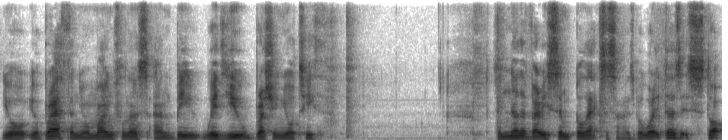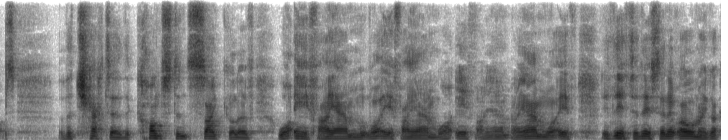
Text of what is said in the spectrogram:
your your breath and your mindfulness, and be with you brushing your teeth. It's another very simple exercise, but what it does, it stops the chatter, the constant cycle of what if I am, what if I am, what if I am, I am, what if, if this and this and it, oh my god,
